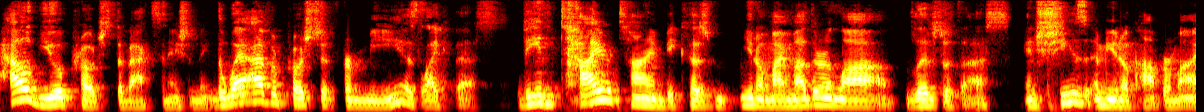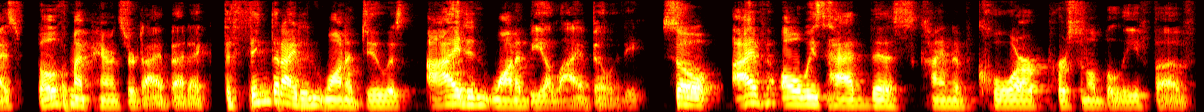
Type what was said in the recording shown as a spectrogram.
How have you approached the vaccination thing? The way I've approached it for me is like this. The entire time, because, you know, my mother-in-law lives with us and she's immunocompromised. Both my parents are diabetic. The thing that I didn't want to do is I didn't want to be a liability. So I've always had this kind of core personal belief of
